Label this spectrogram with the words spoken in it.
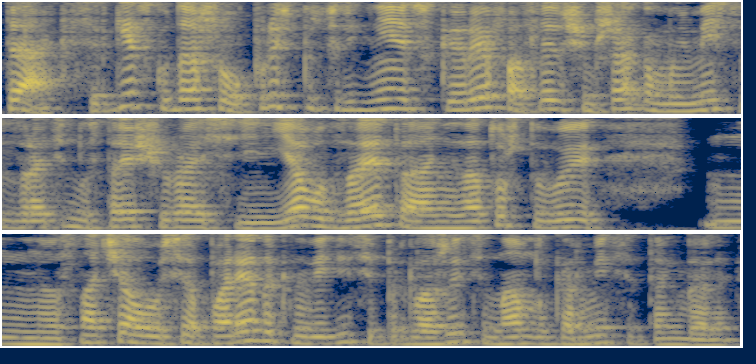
Так, Сергей Скудашов. Пусть присоединяются к РФ, а следующим шагом мы вместе возвратим настоящую Россию. Я вот за это, а не за то, что вы сначала у себя порядок наведите, предложите нам накормить и так далее.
